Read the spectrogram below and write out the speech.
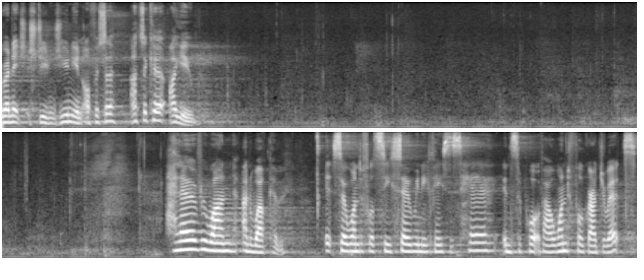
Greenwich Students' Union Officer, Attica Ayub. Hello, everyone, and welcome. It's so wonderful to see so many faces here in support of our wonderful graduates.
